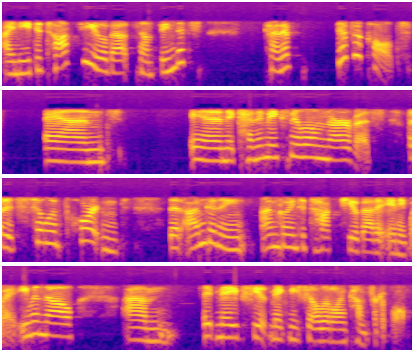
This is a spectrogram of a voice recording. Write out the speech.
I need to talk to you about something that's kind of difficult. And, and it kind of makes me a little nervous, but it's so important that I'm going I'm going to talk to you about it anyway, even though um, it may feel make me feel a little uncomfortable.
